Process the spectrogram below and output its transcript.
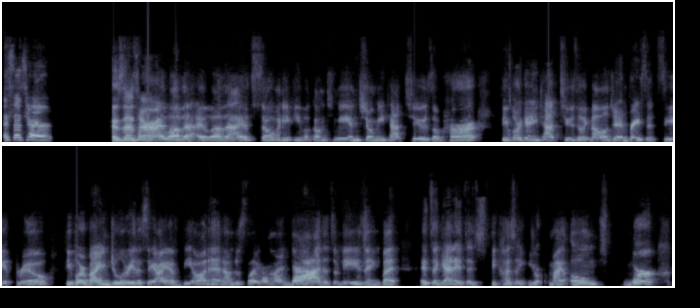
it says her. It says her. I love that. I love that. I had so many people come to me and show me tattoos of her People are getting tattoos to acknowledge it, embrace it, see it through. People are buying jewelry that say IFB on it. And I'm just like, oh my God, that's amazing. But it's again, it's it's because you're my own work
